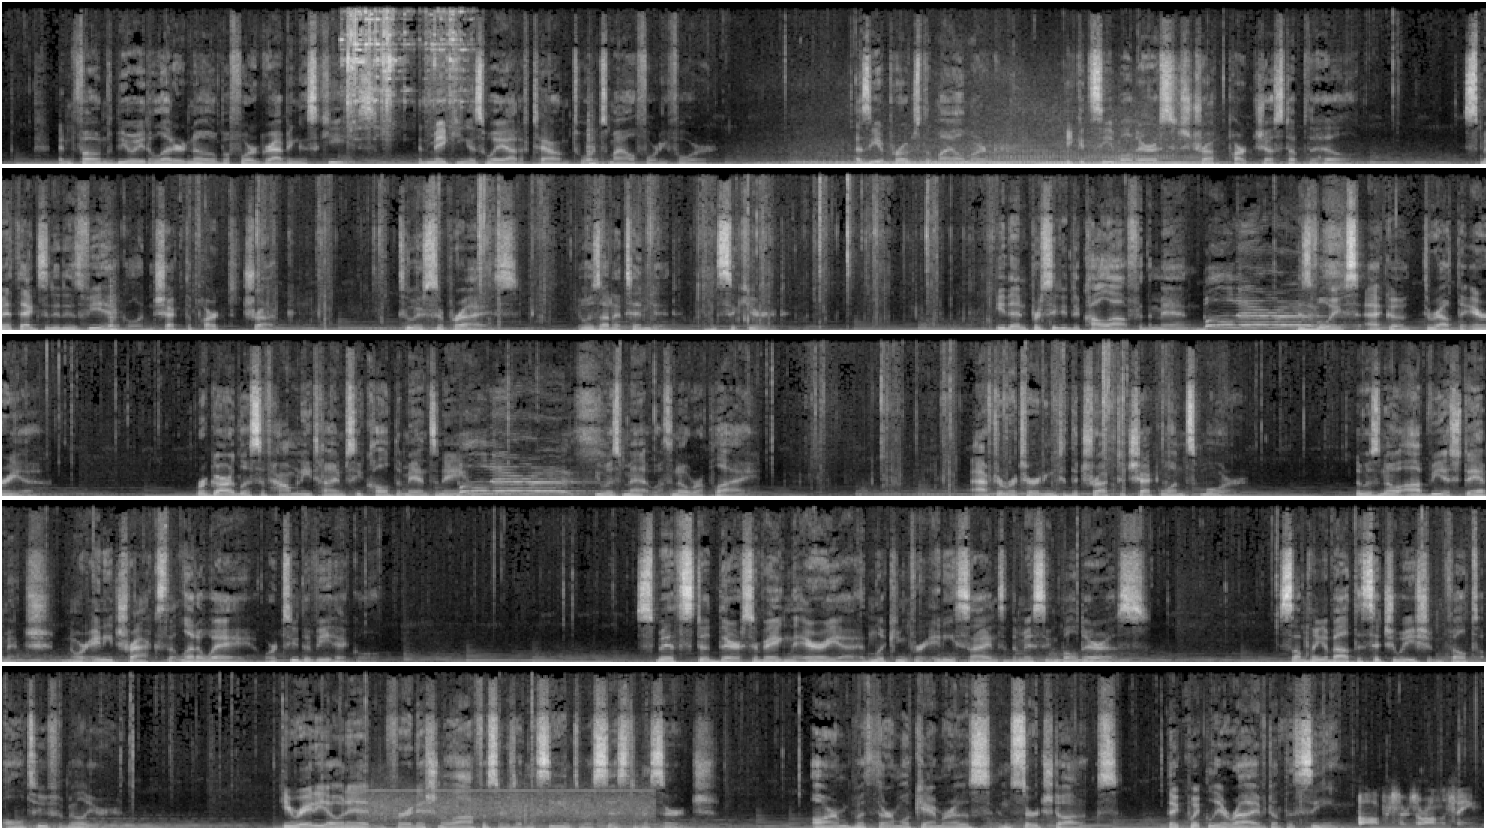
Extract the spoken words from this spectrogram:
and phoned Buey to let her know before grabbing his keys and making his way out of town towards mile 44. As he approached the mile marker, he could see Balderas' truck parked just up the hill. Smith exited his vehicle and checked the parked truck. To his surprise, it was unattended and secured. He then proceeded to call out for the man. His voice echoed throughout the area. Regardless of how many times he called the man's name, he was met with no reply. After returning to the truck to check once more, there was no obvious damage nor any tracks that led away or to the vehicle. Smith stood there surveying the area and looking for any signs of the missing Balderas. Something about the situation felt all too familiar. He radioed in for additional officers on the scene to assist in a search. Armed with thermal cameras and search dogs, they quickly arrived on the scene. Officers are on the scene.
